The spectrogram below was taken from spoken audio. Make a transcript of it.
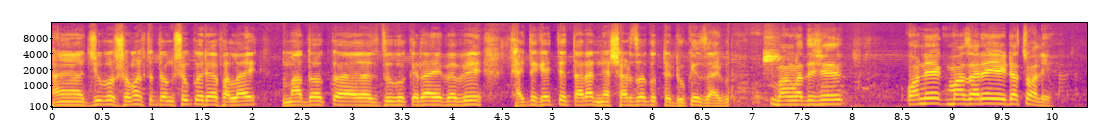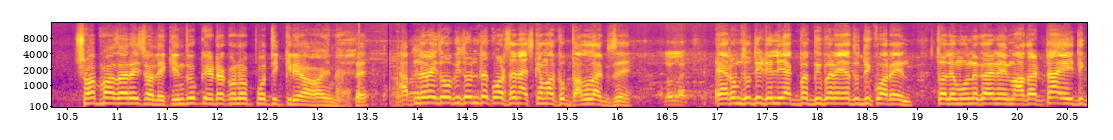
হ্যাঁ যুব সমাজকে ধ্বংস করে ফেলায়। মাদক যুবকেরা এভাবে খাইতে খাইতে তারা নেশার জগতে ঢুকে যায়। বাংলাদেশে অনেক মাজারে এটা চলে। সব মাজারেই চলে কিন্তু এটা কোনো প্রতিক্রিয়া হয় না। আপনারা এই যে অভিযানটা করছেন আজকে আমার খুব ভালো লাগছে। এরম যদি ডেলি একবার দুইবার এ যদি করেন তাহলে মনে করেন এই মাদারটা এই দিক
